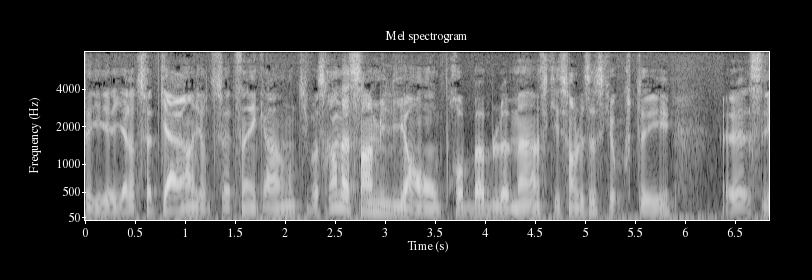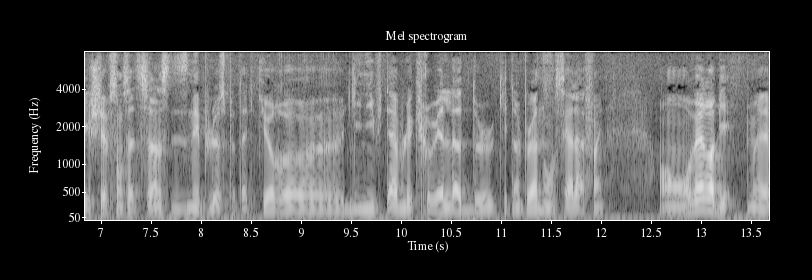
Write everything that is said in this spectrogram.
il aurait-tu fait 40, il aurait-tu fait 50. Il va se rendre à 100 millions, probablement, ce qui semble-t-il ce qui a coûté. Euh, si les chiffres sont satisfaisants, c'est Disney+, peut-être qu'il y aura euh, l'inévitable Cruella 2, qui est un peu annoncé à la fin. On, on verra bien. Mais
